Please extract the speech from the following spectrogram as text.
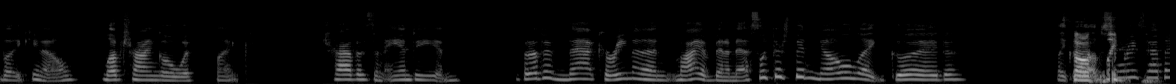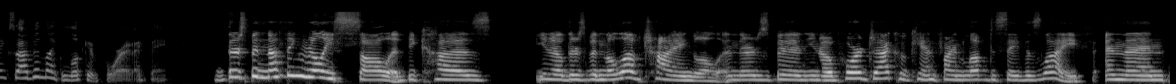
like you know, love triangle with like Travis and Andy, and but other than that, Carina and Maya have been a mess. Like, there's been no like good like Solid, love like- stories happening. So I've been like looking for it. I think. There's been nothing really solid because you know there's been the love triangle and there's been you know poor Jack who can't find love to save his life and then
